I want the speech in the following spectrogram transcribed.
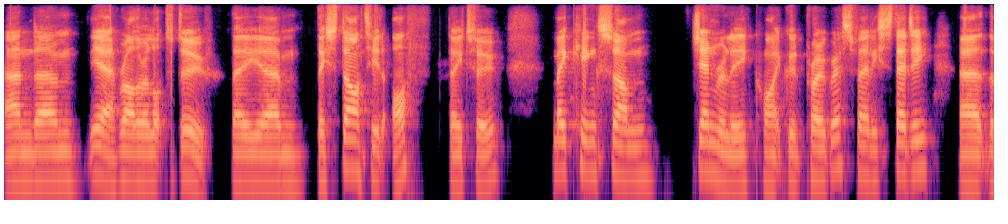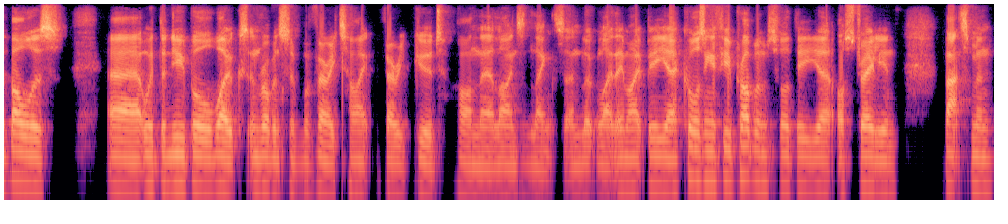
and um, yeah, rather a lot to do. They um, they started off day two, making some generally quite good progress, fairly steady. Uh, the bowlers uh, with the new ball, Woakes and Robinson were very tight, very good on their lines and lengths, and looked like they might be uh, causing a few problems for the uh, Australian batsmen.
